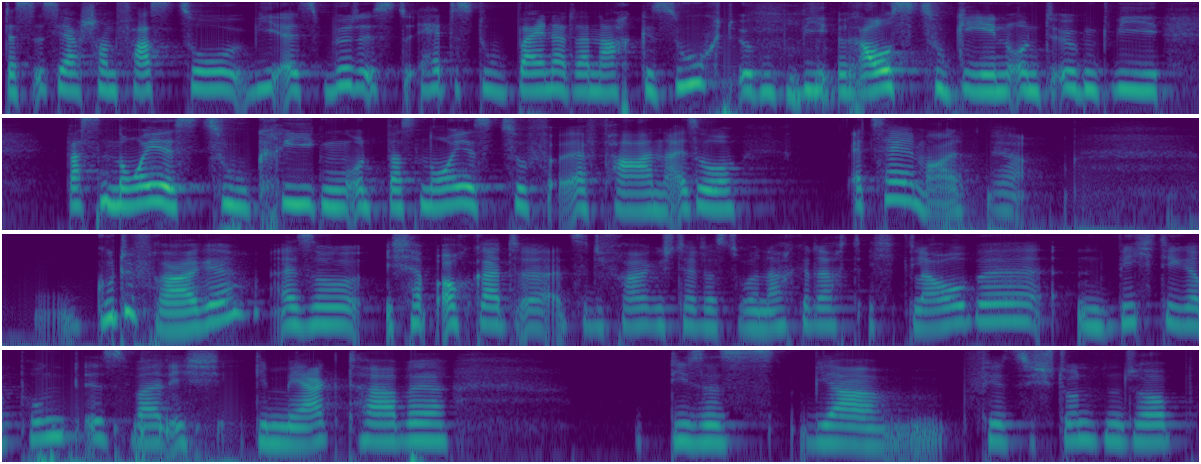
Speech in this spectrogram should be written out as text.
das ist ja schon fast so, wie als würdest, hättest du beinahe danach gesucht, irgendwie rauszugehen und irgendwie was Neues zu kriegen und was Neues zu erfahren. Also erzähl mal. Ja. Gute Frage. Also ich habe auch gerade, äh, als du die Frage gestellt hast, darüber nachgedacht. Ich glaube, ein wichtiger Punkt ist, weil ich gemerkt habe, dieses, ja, 40-Stunden-Job,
